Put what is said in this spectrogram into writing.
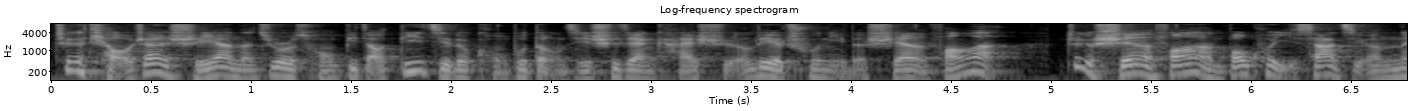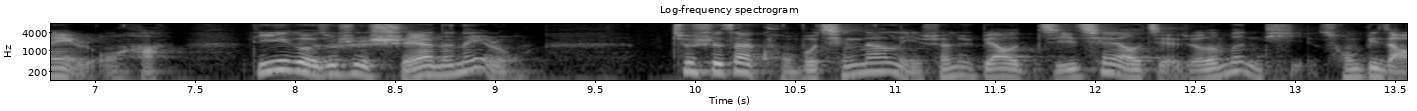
这个挑战实验呢，就是从比较低级的恐怖等级事件开始，列出你的实验方案。这个实验方案包括以下几个内容哈，第一个就是实验的内容。就是在恐怖清单里选取比较急切要解决的问题，从比较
